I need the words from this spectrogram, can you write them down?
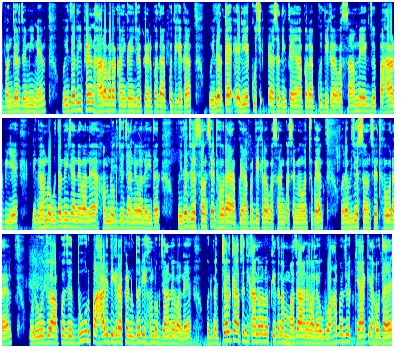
बंजर ज़मीन है और इधर ही फिर हरा भरा कहीं कहीं जो पेड़ पौधा आपको दिखेगा। इधर का एरिया कुछ ऐसा दिखता है, यहाँ पर आपको दिख रहा होगा। सामने एक जो पहाड़ भी है, लेकिन लोग उधर नहीं जाने वाले हैं, हम लोग जो जाने वाले हैं इधर। इधर जो सनसेट हो रहा है आपको यहाँ पर दिख रहा होगा, शाम का समय हो चुका है। और अभी जो सनसेट हो रहा है, और वो जो आपको जो दूर पहाड़ी दिख रहा है फ्रेंड उधर ही हम लोग जाने वाले हैं। और मैं चल के आपसे दिखाने वाला हूँ कितना मज़ा आने वाला है, और वहाँ पर जो क्या क्या होता है,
